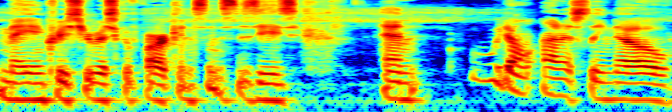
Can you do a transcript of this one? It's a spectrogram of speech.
may increase your risk of Parkinson's disease. And we don't honestly know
